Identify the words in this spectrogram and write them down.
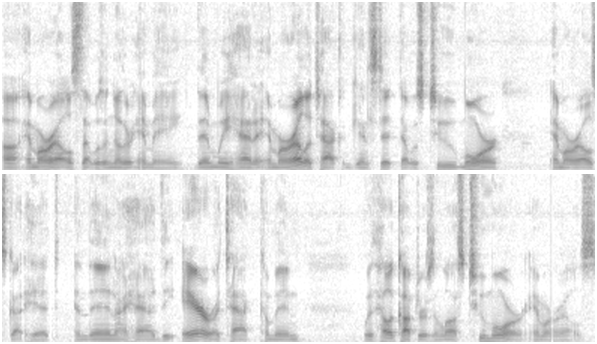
uh, MRLs, that was another MA. Then we had an MRL attack against it, that was two more MRLs got hit, and then I had the air attack come in with helicopters and lost two more MRLs.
